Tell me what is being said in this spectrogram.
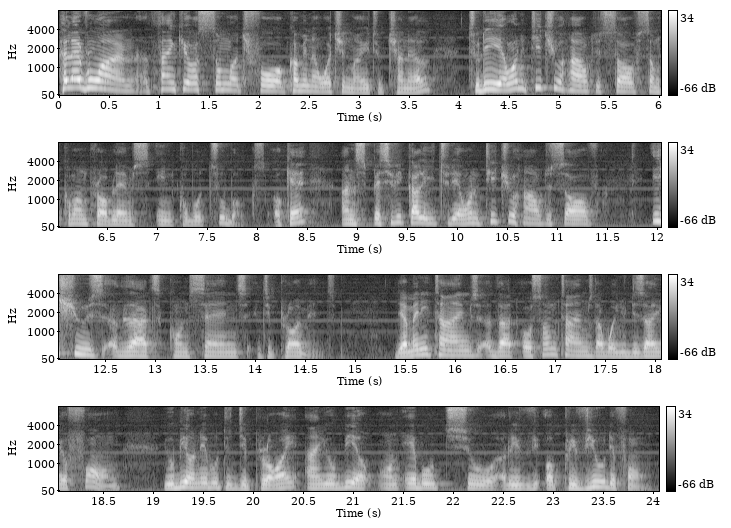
Hello everyone, thank you all so much for coming and watching my YouTube channel. Today I want to teach you how to solve some common problems in Kobo Toolbox, okay? And specifically today I want to teach you how to solve issues that concerns deployment. There are many times that or sometimes that when you design your form, you'll be unable to deploy and you'll be unable to review or preview the form.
